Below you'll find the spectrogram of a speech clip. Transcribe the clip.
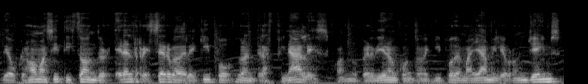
de Oklahoma City Thunder, era el reserva del equipo durante las finales, cuando perdieron contra el equipo de Miami, LeBron James.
